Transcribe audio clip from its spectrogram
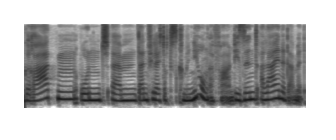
geraten und ähm, dann vielleicht auch Diskriminierung erfahren. Die sind alleine damit.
